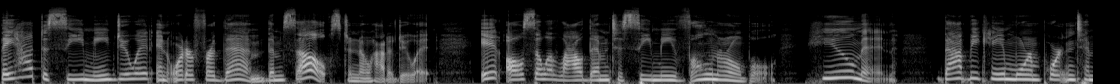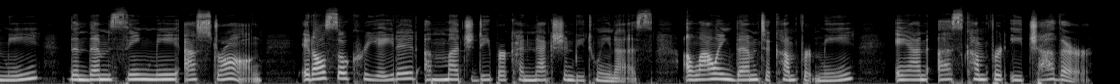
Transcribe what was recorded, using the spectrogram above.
They had to see me do it in order for them themselves to know how to do it. It also allowed them to see me vulnerable, human that became more important to me than them seeing me as strong. It also created a much deeper connection between us, allowing them to comfort me and us comfort each other.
